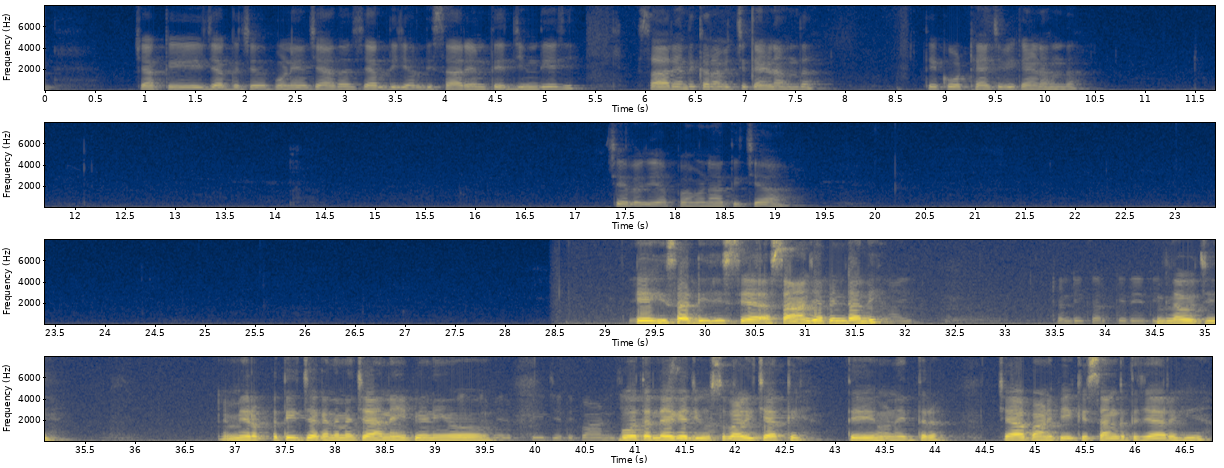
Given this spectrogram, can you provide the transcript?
ਚੱਕ ਕੇ ਜੱਗ 'ਚ ਪੁਣਿਆ ਚਾਹ ਦਾ। ਜਲਦੀ ਜਲਦੀ ਸਾਰਿਆਂ ਨੂੰ ਤੇਜ਼ੀ ਹੁੰਦੀ ਹੈ ਜੀ। ਸਾਰਿਆਂ ਦੇ ਘਰਾਂ ਵਿੱਚ ਕਹਿਣਾ ਹੁੰਦਾ ਤੇ ਕੋਠਿਆਂ 'ਚ ਵੀ ਕਹਿਣਾ ਹੁੰਦਾ। ਚਲੋ ਜੀ, ਆਪਾਂ ਬਣਾਤੀ ਚਾਹ। ਇਹੀ ਸਾਡੀ ਜੀ ਸਿਆ- ਸਾਂਝ ਹੈ ਪਿੰਡਾਂ ਦੀ। ਠੰਡੀ ਕਰਕੇ ਦੇ ਦਿੱਤੀ। ਲਓ ਜੀ। ਮੇਰਾ ਭਤੀਜਾ ਕਹਿੰਦਾ ਮੈਂ ਚਾਹ ਨਹੀਂ ਪੀਣੀ ਉਹ। ਮੇਰੇ ਭਤੀਜੇ ਤੇ ਭਾਣ ਬੋਤਲ ਲੈ ਗਿਆ ਜੂਸ ਵਾਲੀ ਚੱਕ ਕੇ। ਤੇ ਹੁਣ ਇੱਧਰ ਚਾਹ ਪਾਣੀ ਪੀ ਕੇ ਸੰਗਤ ਜਾ ਰਹੀ ਹੈ।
